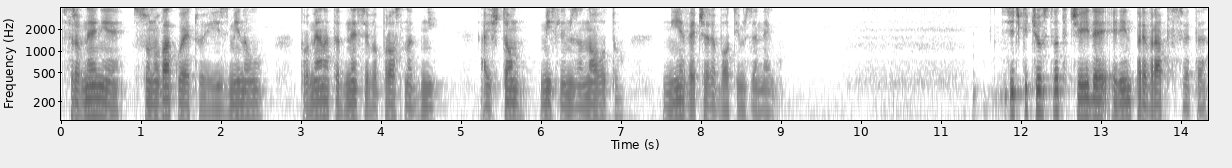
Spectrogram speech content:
В сравнение с онова, което е изминало, промяната днес е въпрос на дни, а и щом мислим за новото, ние вече работим за него. Всички чувстват, че иде един преврат в света.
